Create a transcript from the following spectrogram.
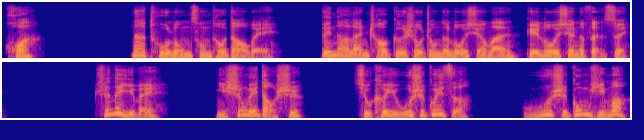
哗！那土龙从头到尾被纳兰朝歌手中的螺旋丸给螺旋的粉碎。真的以为你身为导师就可以无视规则、无视公平吗？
